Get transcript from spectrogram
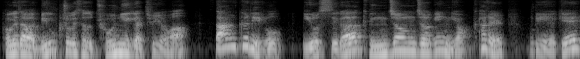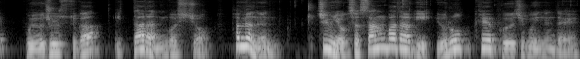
거기다가 미국 쪽에서도 좋은 얘기가 들려와 쌍끌이로 이오스가 긍정적인 역할을 우리에게 보여줄 수가 있다라는 것이죠. 하면은 지금 여기서 쌍바닥이 이렇게 보여지고 있는데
